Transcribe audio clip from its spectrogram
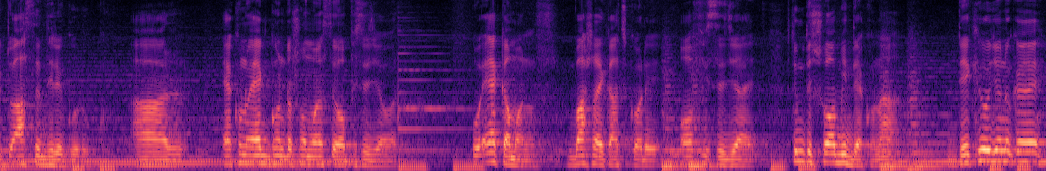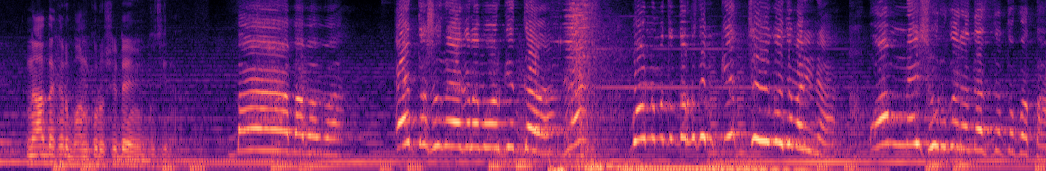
একটু আস্তে ধীরে করুক। আর এখনও এক ঘণ্টা সময় আছে অফিসে যাওয়ার। ও একা মানুষ বাসায় কাজ করে অফিসে যায়। তুমি তো সবই দেখো না। দেখেও যেন কে না দেখার ভান করো সেটাই আমি বুঝি না। বাবা বাবা এই তো শুরু হয়ে গেল গীত গাওয়া হ্যাঁ? বোন মতো তোর কাছে কিচ্ছুই কইতে পারি না। অমনেই শুরু করে দেখ যত কথা।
